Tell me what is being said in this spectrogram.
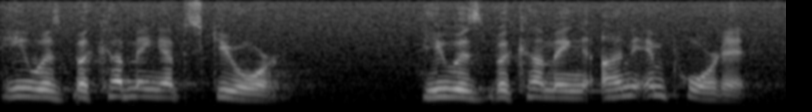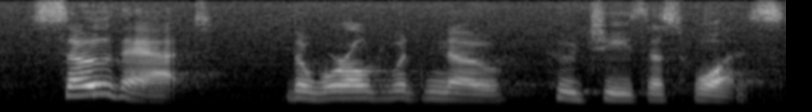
He was becoming obscure. He was becoming unimportant so that the world would know who Jesus was.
